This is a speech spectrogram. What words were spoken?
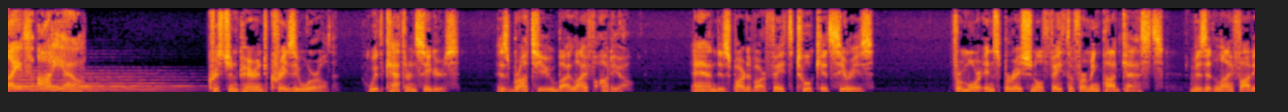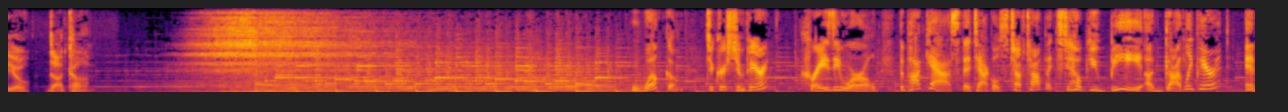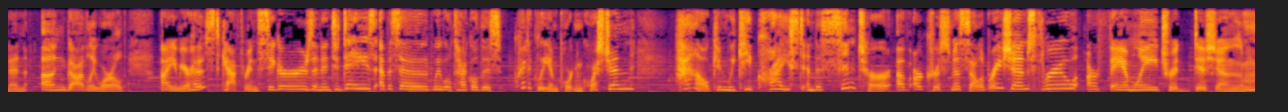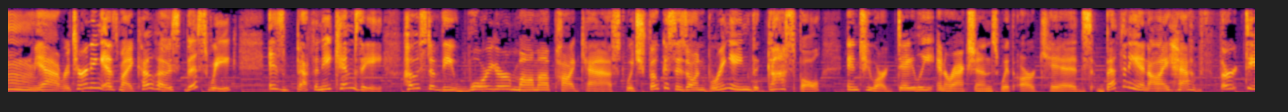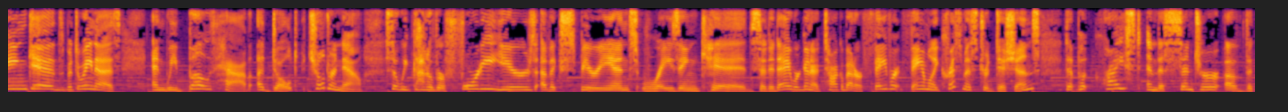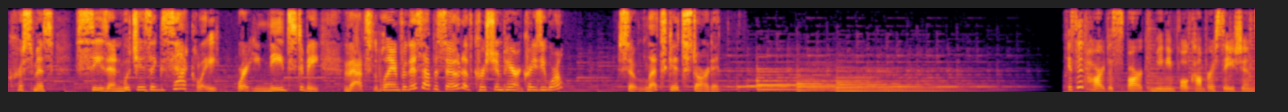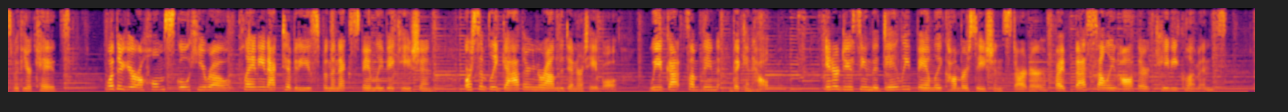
Life Audio. Christian Parent Crazy World with Catherine Segars is brought to you by Life Audio and is part of our Faith Toolkit series. For more inspirational faith affirming podcasts, visit lifeaudio.com. Welcome to Christian Parent Crazy World, the podcast that tackles tough topics to help you be a godly parent in an ungodly world. I am your host, Catherine Segars, and in today's episode, we will tackle this critically important question how can we keep Christ in the center of our Christmas celebrations through our family traditions? Mm, yeah, returning as my co-host this week is Bethany Kimsey, host of the Warrior Mama podcast, which focuses on bringing the gospel into our daily interactions with our kids. Bethany and I have 13 kids between us, and we both have adult children now. So we've got over 40 years of experience raising kids. So today we're going to talk about our favorite family Christmas traditions that put Christ in the center of the Christmas season, which is exactly where he needs to be. That's the plan for this episode of Christian Parent Crazy World. So let's get started. Is it hard to spark meaningful conversations with your kids? Whether you're a homeschool hero, planning activities for the next family vacation, or simply gathering around the dinner table, we've got something that can help. Introducing the Daily Family Conversation Starter by best-selling author Katie Clemens.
